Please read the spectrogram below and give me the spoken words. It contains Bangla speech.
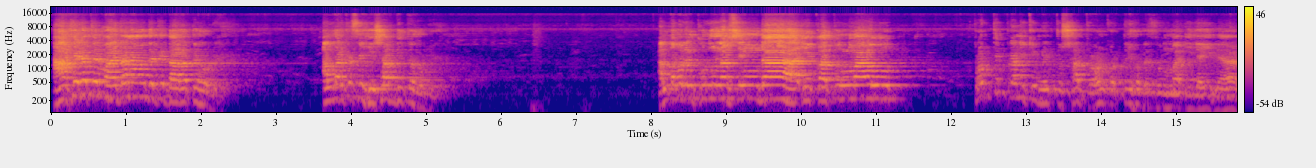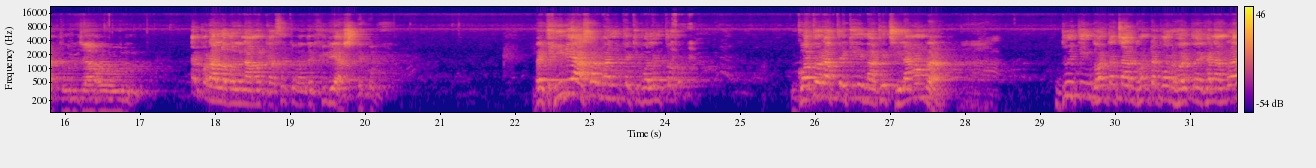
আখেরাতের ময়দানে আমাদেরকে দাঁড়াতে হবে। আল্লাহর কাছে হিসাব দিতে হবে। আল্লাহ বলেন, কুলু নাফসিন প্রত্যেক প্রাণীকে মৃত্যু স্বাদ গ্রহণ করতেই হবে তারপর আল্লাহ বলেন, আমার কাছে তোমাদের ফিরে আসতে হবে। ভাই, ফিরে আসার মানেটা কি বলেন তো? গত রাত্রে কি মাঠে ছিলাম আমরা? দুই, তিন ঘণ্টা, চার ঘণ্টা পর হয়তো এখানে আমরা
